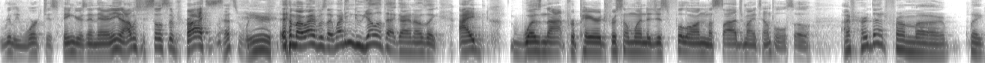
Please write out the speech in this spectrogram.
really worked his fingers in there, and you know, I was just so surprised. That's weird. And my wife was like, "Why didn't you yell at that guy?" And I was like, "I was not prepared for someone to just full on massage my temple." So I've heard that from uh, like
